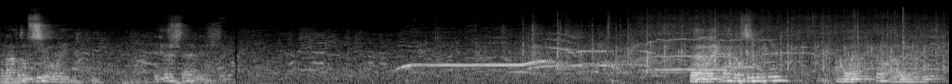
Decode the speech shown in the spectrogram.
ona to musí uvejít. Vydržte, vydržte. To je Lenka, prosím pěkně. Ahoj Lenko, ahoj.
